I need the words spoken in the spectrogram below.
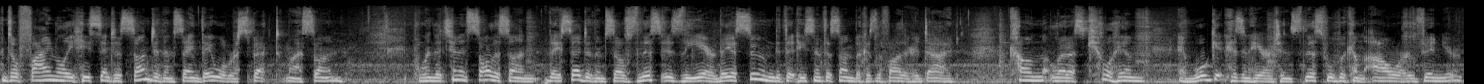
until finally he sent his son to them, saying, They will respect my son. But when the tenants saw the son, they said to themselves, This is the heir. They assumed that he sent the son because the father had died. Come, let us kill him, and we'll get his inheritance. This will become our vineyard.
